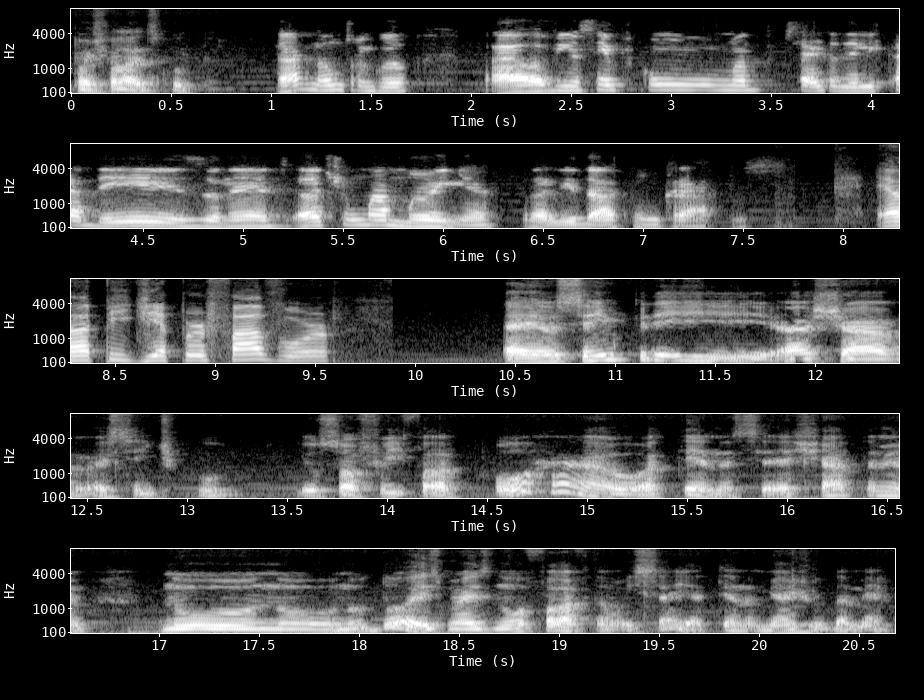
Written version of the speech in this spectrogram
Pode falar, desculpa. Ah, não, tranquilo. Ela vinha sempre com uma certa delicadeza, né? Ela tinha uma manha para lidar com o Kratos. Ela pedia por favor. É, eu sempre achava, assim, tipo, eu só fui falar, porra, Atena, você é chata mesmo. No 2, no, no dois, mas não vou falar, não, isso aí, Atena, me ajuda mesmo.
